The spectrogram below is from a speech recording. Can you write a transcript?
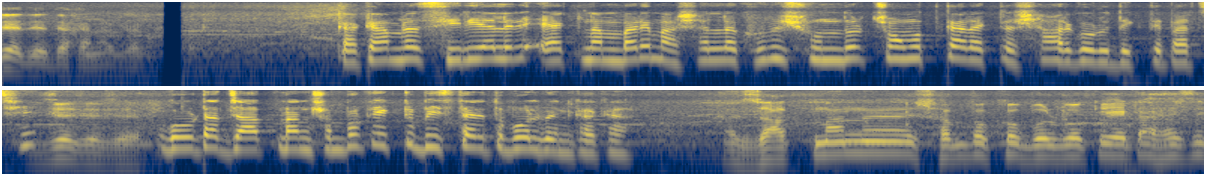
দে দে দেখেন আপনার কাকা আমরা সিরিয়ালের এক নম্বরে মাসাল্লাহ খুবই সুন্দর চমৎকার একটা সার গরু দেখতে পাচ্ছি। জি জি জি। গরুটার জাতমান সম্পর্কে একটু বিস্তারিত বলবেন কাকা। জাতমান সম্পর্কে বলব কি এটা হচ্ছে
